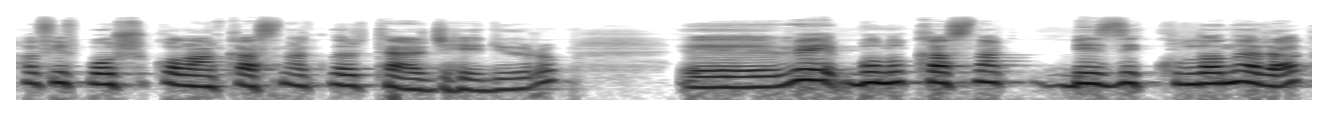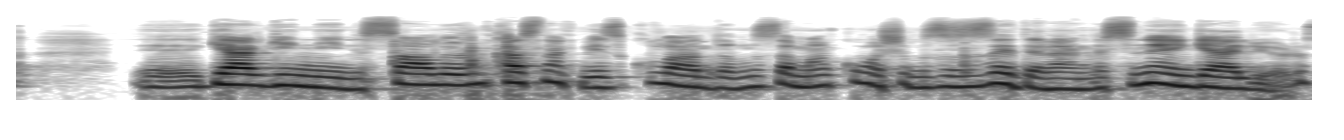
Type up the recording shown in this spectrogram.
hafif boşluk olan kasnakları tercih ediyorum. Ee, ve bunu kasnak bezi kullanarak e, gerginliğini sağlıyorum. Kasnak bezi kullandığımız zaman kumaşımızın zedelenmesini engelliyoruz.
